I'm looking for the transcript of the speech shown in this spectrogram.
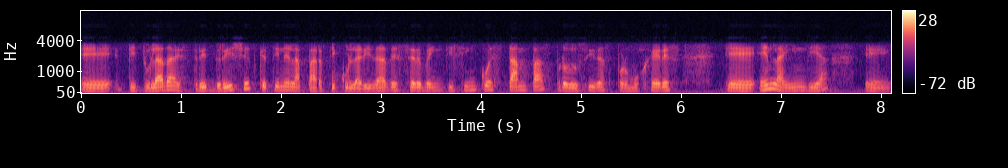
eh, titulada Street Drishet, que tiene la particularidad de ser 25 estampas producidas por mujeres eh, en la India eh,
